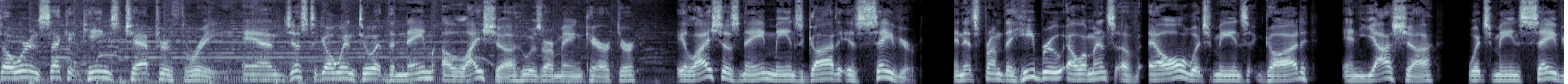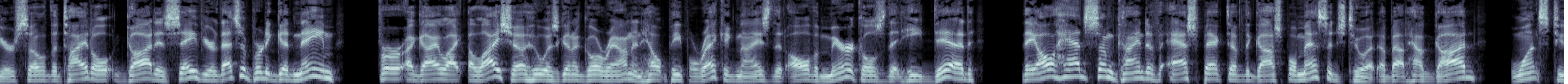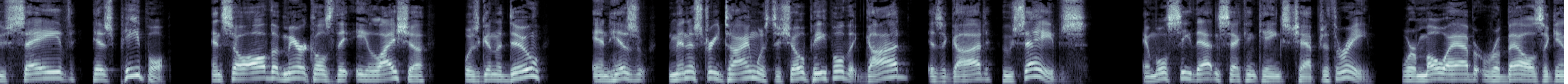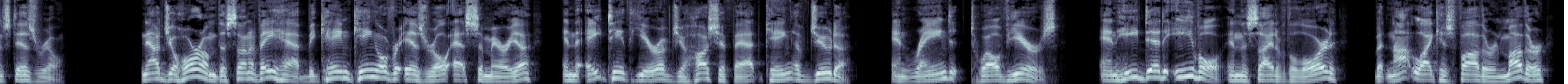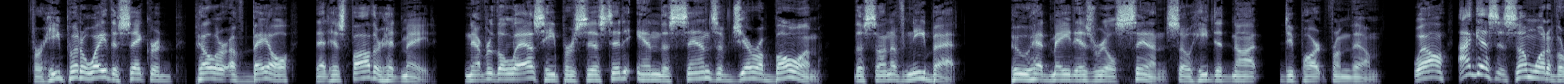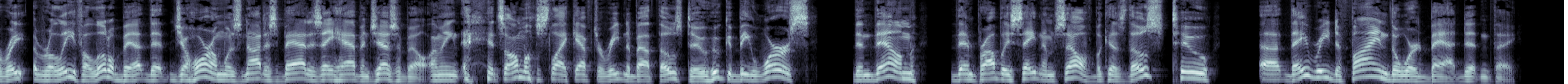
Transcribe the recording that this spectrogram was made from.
So we're in 2 Kings chapter 3. And just to go into it, the name Elisha, who is our main character, Elisha's name means God is Savior. And it's from the Hebrew elements of El, which means God, and Yasha, which means Savior. So the title, God is Savior, that's a pretty good name for a guy like Elisha who was going to go around and help people recognize that all the miracles that he did they all had some kind of aspect of the gospel message to it about how God wants to save his people. And so all the miracles that Elisha was going to do in his ministry time was to show people that God is a God who saves. And we'll see that in 2 Kings chapter 3, where Moab rebels against Israel. Now Jehoram the son of Ahab became king over Israel at Samaria in the 18th year of Jehoshaphat, king of Judah and reigned twelve years. And he did evil in the sight of the Lord, but not like his father and mother, for he put away the sacred pillar of Baal that his father had made. Nevertheless, he persisted in the sins of Jeroboam, the son of Nebat, who had made Israel sin, so he did not depart from them. Well, I guess it's somewhat of a, re- relief a little bit that Jehoram was not as bad as Ahab and Jezebel. I mean, it's almost like after reading about those two, who could be worse than them than probably Satan himself? Because those two, uh, they redefined the word bad, didn't they?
